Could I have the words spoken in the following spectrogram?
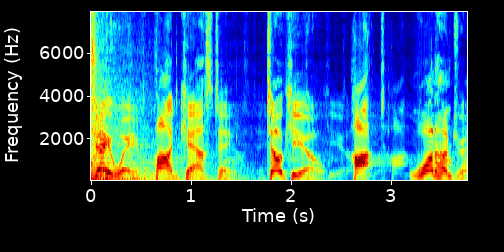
J-WAVE PODCASTING TOKYO HOT 100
